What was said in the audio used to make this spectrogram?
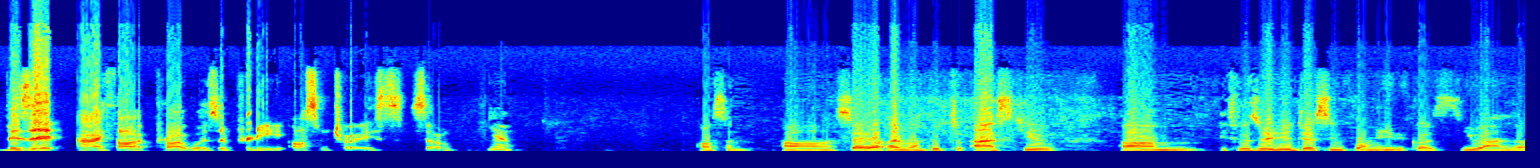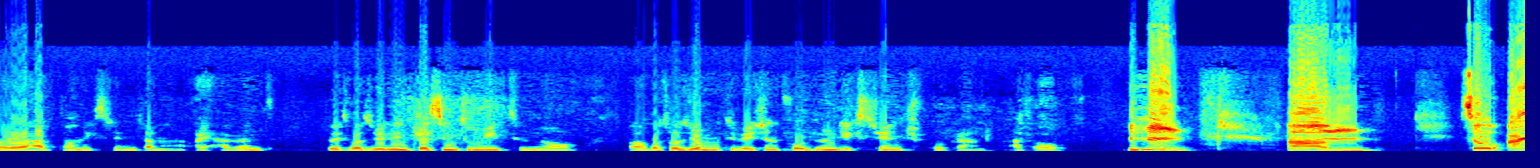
visit, I thought Prague was a pretty awesome choice. So yeah. Awesome. Uh, Sarah, I wanted to ask you. Um, it was really interesting for me because you and Laura have done exchange and I haven't. So it was really interesting to me to know uh, what was your motivation for doing exchange program at all? Mm-hmm. Um, so I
